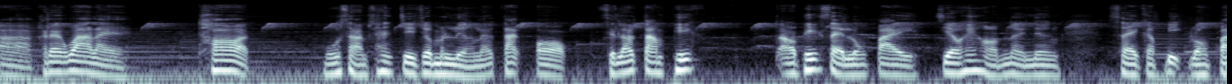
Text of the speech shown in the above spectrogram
อ่าเขาเรียกว่าอะไร ทอดหมู 3 ชั้นเจจนมันเหลืองแล้วตักออก เสร็จแล้วตำพริก เอาพริกใส่ลงไปเจียวให้หอมหน่อยนึงใส่กะปิลงไป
